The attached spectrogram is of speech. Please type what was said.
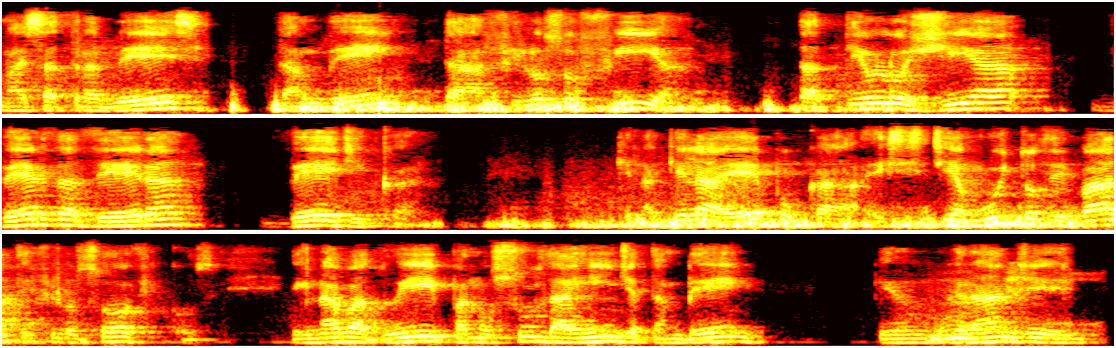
mas através também da filosofia, da teologia verdadeira védica que naquela época existia muitos debates filosóficos em Navadvipa, no sul da Índia também, que é um grande,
